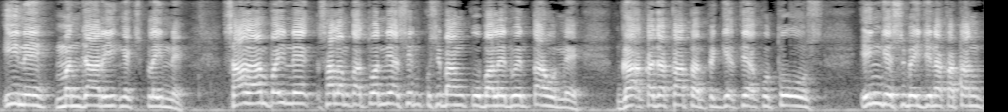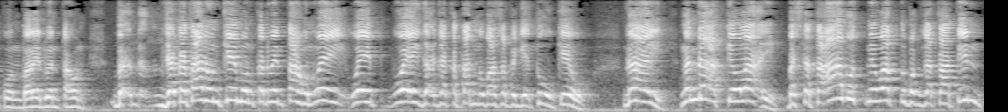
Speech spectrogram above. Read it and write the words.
ini menjari ngexplain ne salam pa ini salam ka tuan ni asin ku bangku balai duen tahun nih. Gak kajakatan pegi ti aku tuus ingge sebagai jina katan kun balai duen tahun ba, jakatanun kemon kan dua tahun wey wey wey gak jakatan nu bahasa pegi tu keo Gai, ngendak kau lai. Basta abut ni waktu pagjakatin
